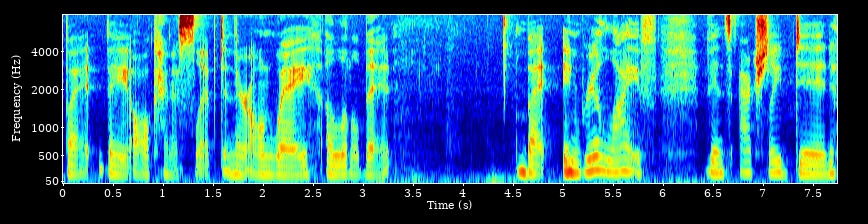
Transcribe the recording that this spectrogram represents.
but they all kind of slipped in their own way a little bit. But in real life, Vince actually did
